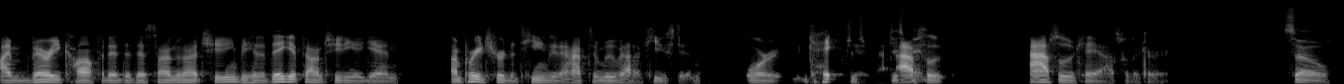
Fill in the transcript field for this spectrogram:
I'm very confident that this time they're not cheating because if they get found cheating again, I'm pretty sure the team's gonna have to move out of Houston or cha- Just disband. absolute absolute chaos would occur. So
